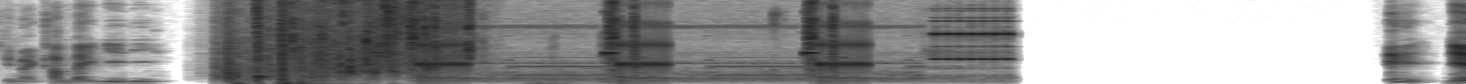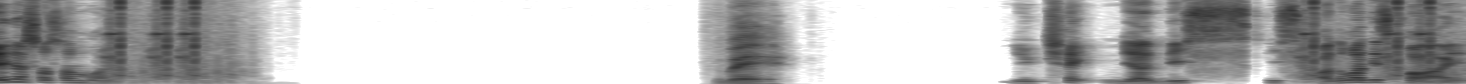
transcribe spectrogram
She might come back, DD. Eh, did I just saw someone? Where? You check, yeah, this, this, I don't want this called, I...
